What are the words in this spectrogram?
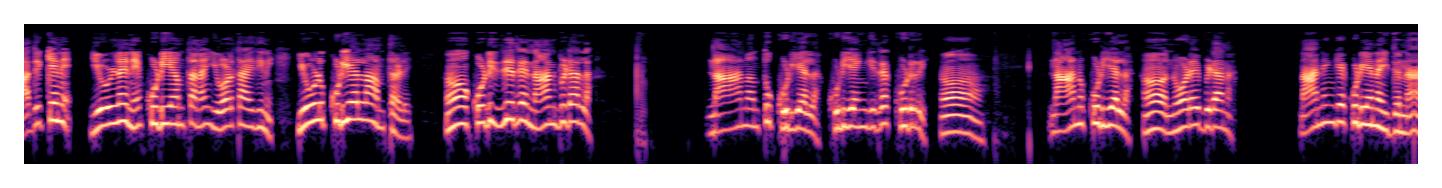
ಅದಕ್ಕೇನೆ ಇವಳೇನೆ ಕುಡಿ ಅಂತಾನ ಹೇಳ್ತಾ ಇದ್ದೀನಿ ಇವಳು ಕುಡಿಯಲ್ಲ ಅಂತಾಳೆ. ಹಾ, ಕುಡಿದಿದ್ರೆ ನಾನು ಬಿಡಲ್ಲ. ನಾನಂತೂ ಕುಡಿಯಲ್ಲ. ಕುಡಿಯಂಗಿದ್ರೆ ಕುಡ್ರಿ, ಹಾ. ನಾನು ಕುಡಿಯಲ್ಲ. ಹಾ, ನೋಡೇ ಬಿಡಣ. ನಾನು ಹಿಂಗೆ ಕುಡಿಯೋಣ ಇದನ್ನ?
